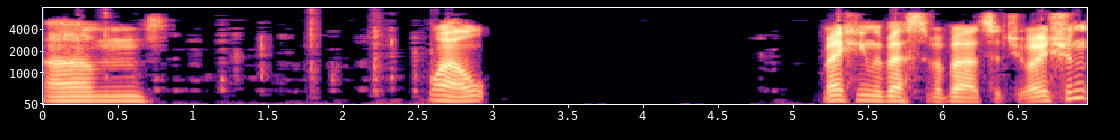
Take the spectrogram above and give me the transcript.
Um. Well, making the best of a bad situation.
